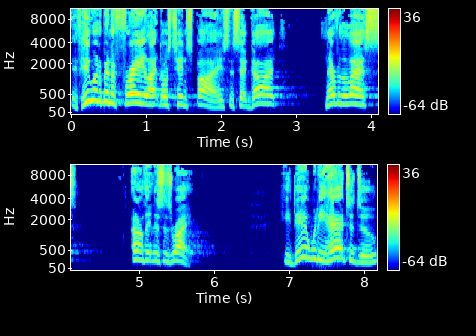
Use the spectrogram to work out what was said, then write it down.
If he would have been afraid like those 10 spies and said, God, nevertheless, I don't think this is right. He did what he had to do.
